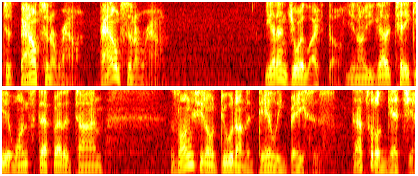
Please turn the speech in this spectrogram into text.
just bouncing around, bouncing around. You gotta enjoy life though. You know, you gotta take it one step at a time. As long as you don't do it on a daily basis, that's what'll get you.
